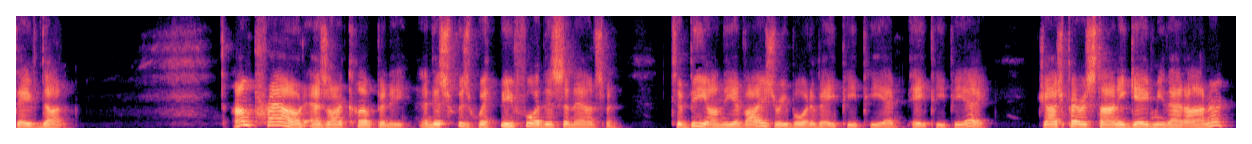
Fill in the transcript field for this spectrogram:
they've done. I'm proud as our company, and this was way before this announcement, to be on the advisory board of APPA. APPA. Josh Peristani gave me that honor,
